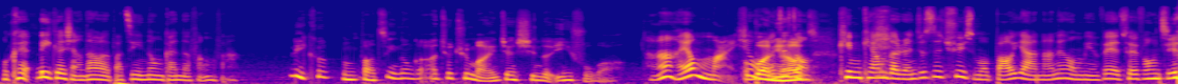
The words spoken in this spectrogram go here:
我可以立刻想到了把自己弄干的方法。立刻嗯，把自己弄干啊，就去买一件新的衣服啊。啊，还要买？像我们这种 Kim Kim 的人，就是去什么保养拿那种免费的吹风机。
